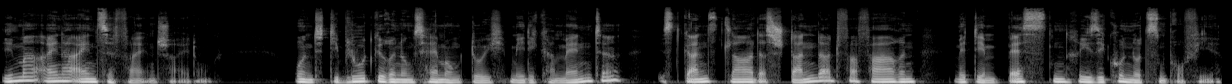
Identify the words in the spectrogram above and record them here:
immer eine Einzelfallentscheidung. Und die Blutgerinnungshemmung durch Medikamente ist ganz klar das Standardverfahren mit dem besten Risiko-Nutzen-Profil.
